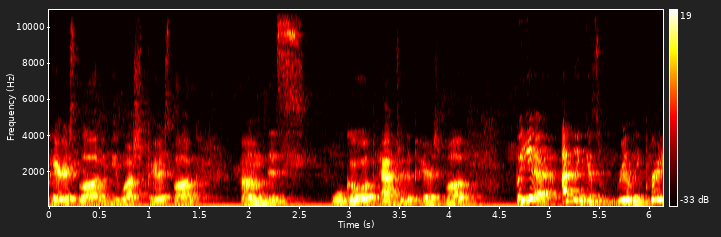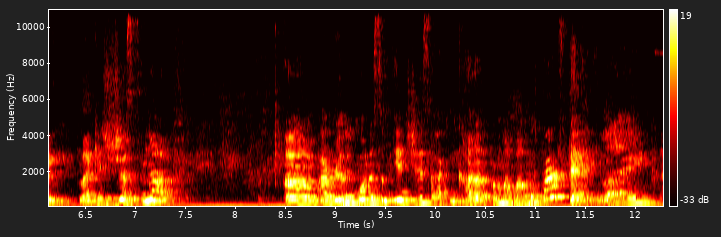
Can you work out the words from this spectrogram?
Paris vlog. If you watched the Paris vlog, um, this will go up after the Paris vlog. But yeah, I think it's really pretty. Like it's just enough. Um, I really wanted some inches so I can cut up for my mama's birthday. Like,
